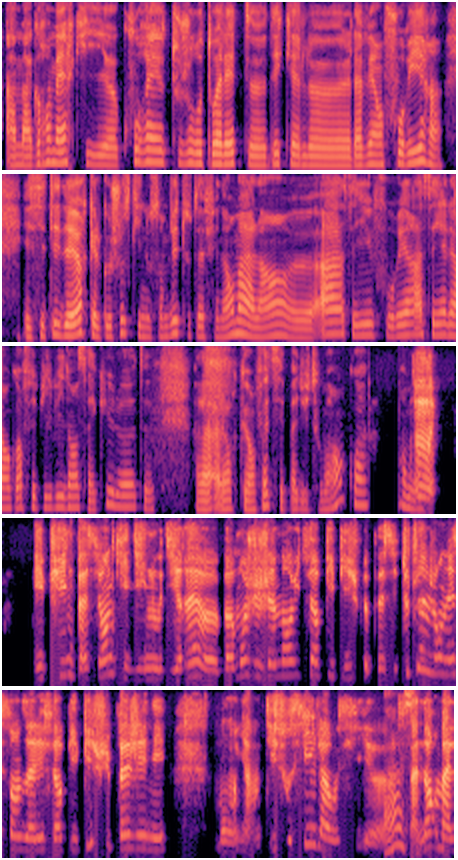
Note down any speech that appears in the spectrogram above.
à ma grand-mère qui euh, courait toujours aux toilettes euh, dès qu'elle euh, avait un fou rire. Et c'était d'ailleurs quelque chose qui nous semblait tout à fait normal. hein. Euh, ah, ça y est, fou rire. Ah, ça y est, elle a encore fait pipi dans sa culotte. Voilà, alors qu'en fait, c'est pas du tout marrant, quoi. Ouais. Et puis une patiente qui dit, nous dirait, euh, bah moi j'ai jamais envie de faire pipi, je peux passer toute la journée sans aller faire pipi, je suis pas gênée. Bon, il y a un petit souci là aussi, euh, Ah, c'est pas normal.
